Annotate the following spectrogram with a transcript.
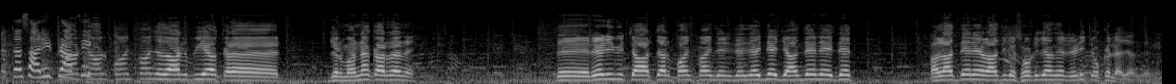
ਚਾਚਾ ਸਾਰੀ चार ਟ੍ਰੈਫਿਕ चार पाँच पाँच हज़ार रुपया क- जुर्माना कर रहे हैं ਤੇ ਰੇੜੀ ਵੀ 4-4 5-5 ਦਿਨ ਦਿੰਦੇ ਇੱਥੇ ਜਾਂਦੇ ਨੇ ਇੱਥੇ ਹਲਾਦੇ ਨੇ ਹਲਾਦੀ ਕੇ ਸੁੱਟ ਜਾਂਦੇ ਨੇ ਰੇੜੀ ਚੁੱਕ ਕੇ ਲੈ ਜਾਂਦੇ ਨੇ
